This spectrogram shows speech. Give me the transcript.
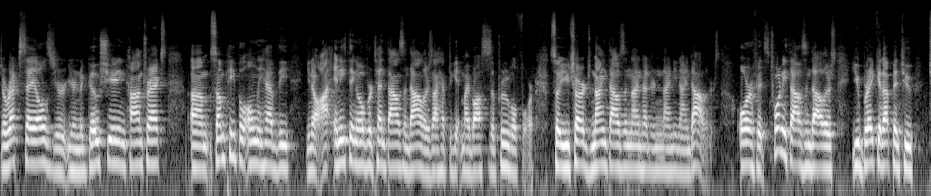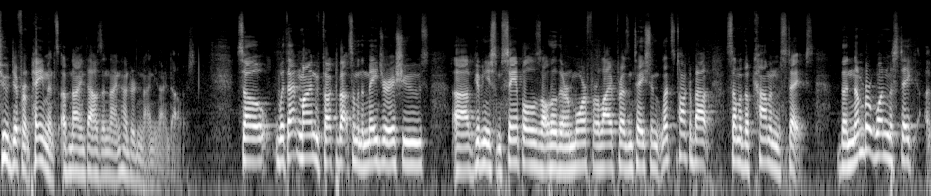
direct sales, you're, you're negotiating contracts. Um, some people only have the, you know, anything over $10,000 I have to get my boss's approval for. So you charge $9,999. Or if it's $20,000, you break it up into two different payments of $9,999. So with that in mind, we've talked about some of the major issues. Uh, I've given you some samples, although there are more for a live presentation. Let's talk about some of the common mistakes. the number one mistake uh,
